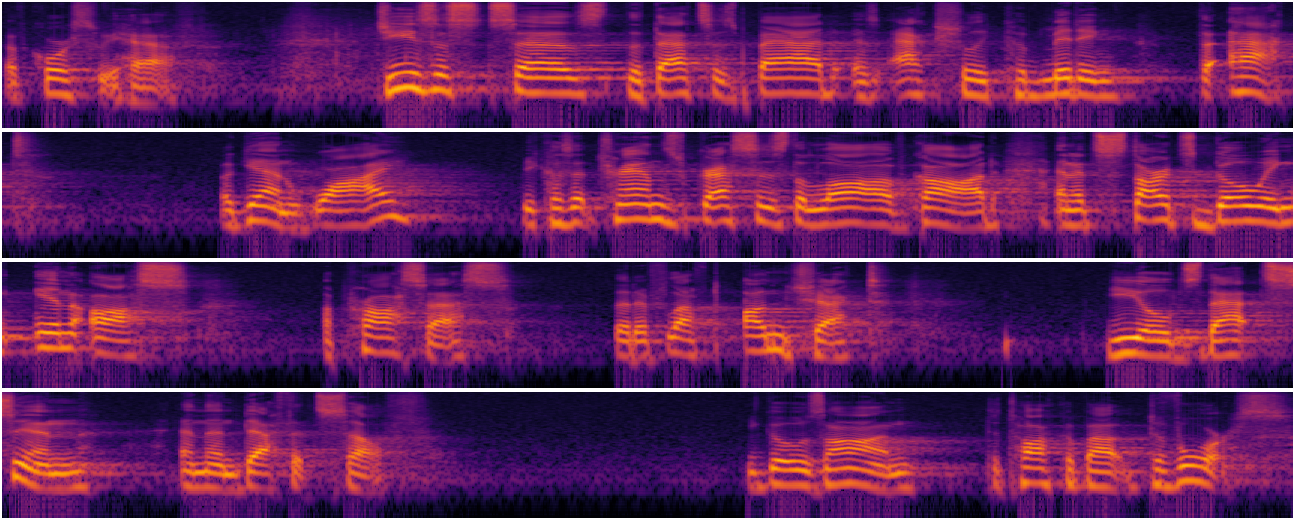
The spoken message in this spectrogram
Of course we have. Jesus says that that's as bad as actually committing the act. Again, why? because it transgresses the law of God and it starts going in us a process that, if left unchecked, yields that sin and then death itself. He goes on to talk about divorce,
